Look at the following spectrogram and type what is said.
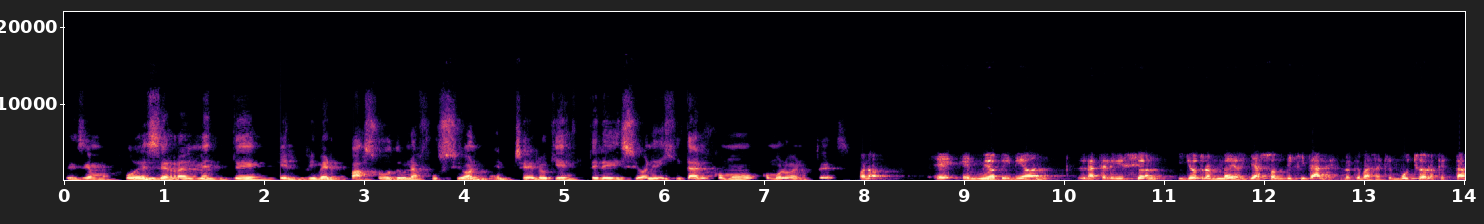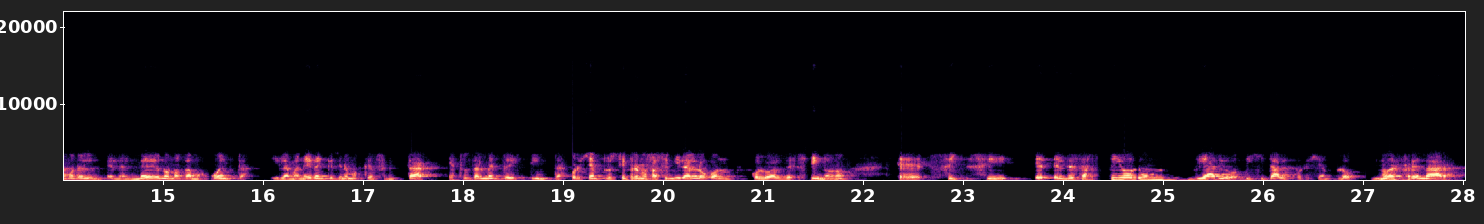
Decíamos, puede ser realmente el primer paso de una fusión entre lo que es televisión y digital, ¿cómo, cómo lo ven ustedes? Bueno, eh, en mi opinión, la televisión y otros medios ya son digitales. Lo que pasa es que muchos de los que estamos en el, medio no nos damos cuenta y la manera en que tenemos que enfrentar es totalmente distinta. Por ejemplo, siempre me fácil mirarlo con, con lo del vecino, ¿no? Eh, si el, desafío de un diario digital, por ejemplo, no es frenar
